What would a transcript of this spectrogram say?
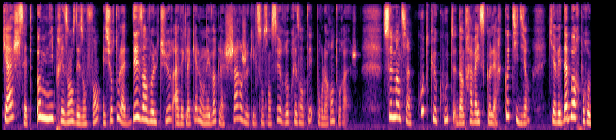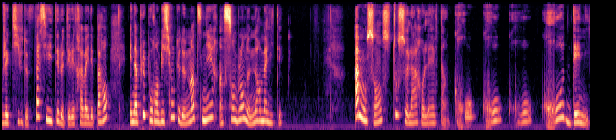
cache cette omniprésence des enfants et surtout la désinvolture avec laquelle on évoque la charge qu'ils sont censés représenter pour leur entourage? Ce maintien coûte que coûte d'un travail scolaire quotidien qui avait d'abord pour objectif de faciliter le télétravail des parents et n'a plus pour ambition que de maintenir un semblant de normalité. À mon sens, tout cela relève d'un gros, gros, gros, déni.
